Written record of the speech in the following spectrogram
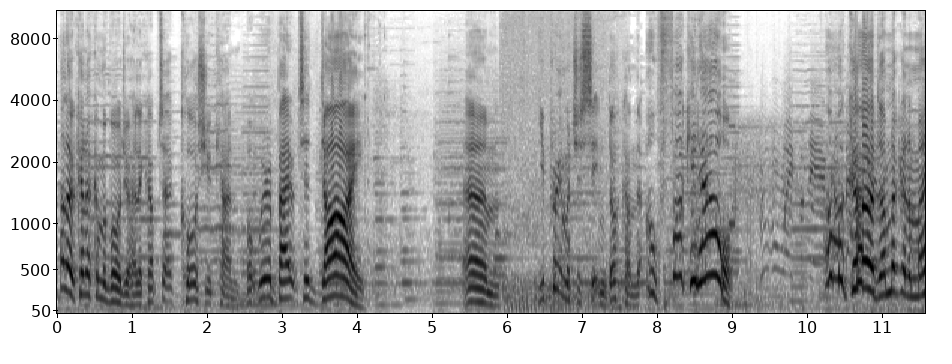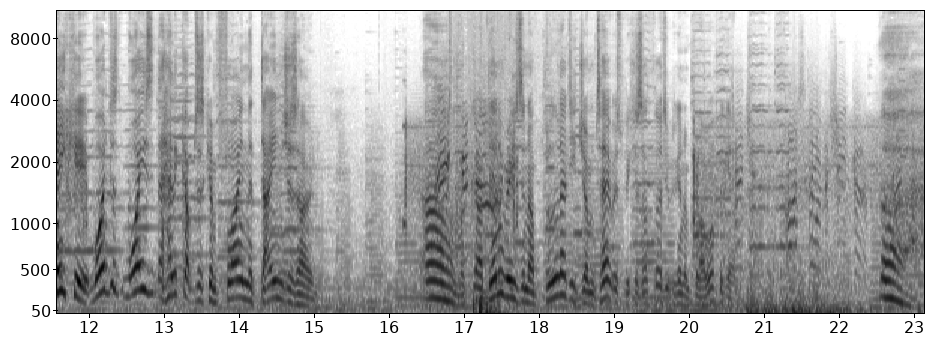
Hello, can I come aboard your helicopter? Of course you can, but we're about to die. Um, you're pretty much a sitting duck on the... Oh, fucking hell! Oh my god, I'm not going to make it. Why does? Why is it the helicopters can fly in the danger zone? Oh my god, the only reason I bloody jumped out was because I thought it was going to blow up again.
